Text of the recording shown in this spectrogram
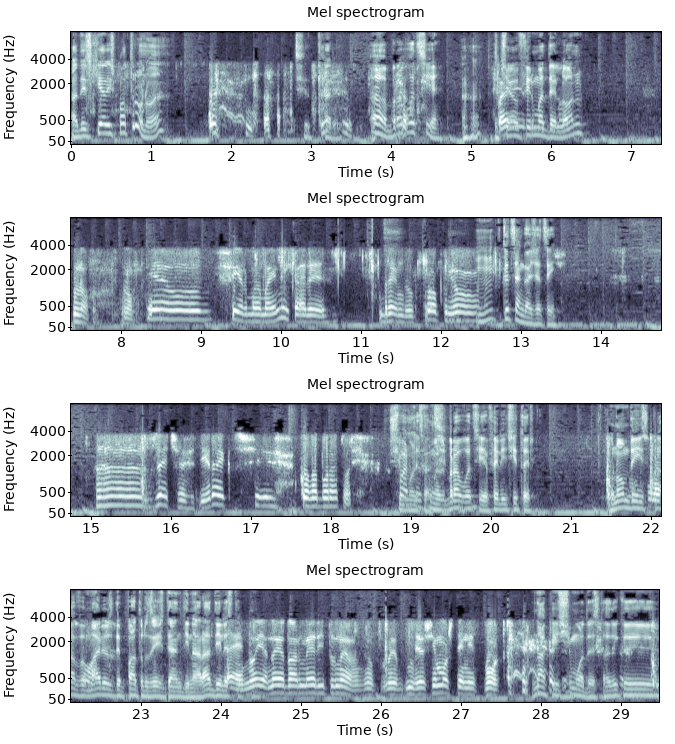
A, deci chiar ești patronul, a? da. Ce tare. Ah, bravo ție! Deci ai o firmă de lon? Nu, nu. E o firmă mai mică, are brandul propriu. Mhm. Câți angajați ai? Uh, 10 direct și colaboratori. Și Foarte mulți frumos, ani. bravo ție, felicitări! Un om de ispravă, Marius, de 40 de ani din Arad, el E, este... nu, e, nu e doar meritul meu, e, e și moștenit mult. Da, că e și modest, adică e,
